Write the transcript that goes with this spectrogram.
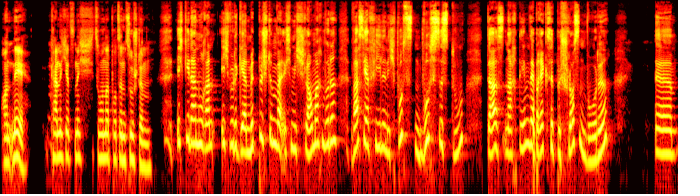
und nee, kann ich jetzt nicht zu 100% zustimmen. Ich gehe da nur ran, ich würde gern mitbestimmen, weil ich mich schlau machen würde. Was ja viele nicht wussten, wusstest du, dass nachdem der Brexit beschlossen wurde, ähm,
